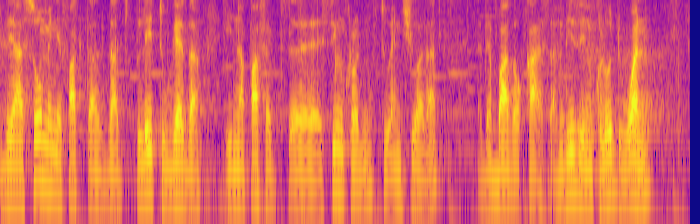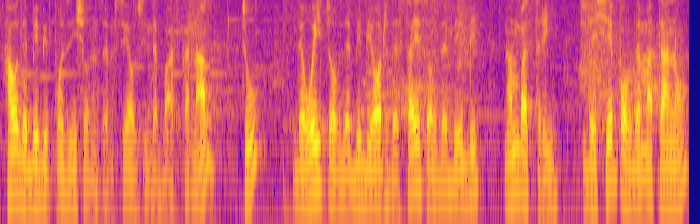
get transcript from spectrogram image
there are so many factors that play together in a perfect uh, synchrony to ensure that the birth occurs. And these include one how the baby positions themselves in the birth canal. Two the weight of the baby or the size of the baby. Number three the shape of the maternal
